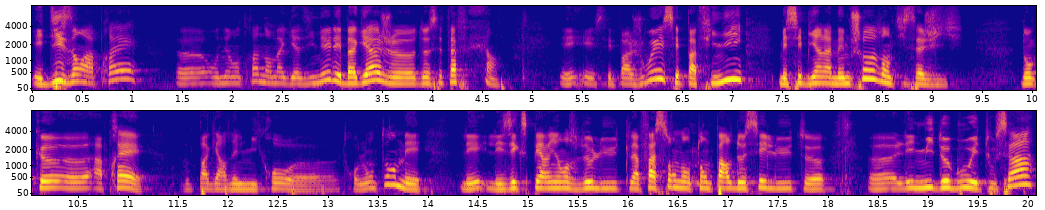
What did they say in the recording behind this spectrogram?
et dix ans après, euh, on est en train d'emmagasiner les bagages euh, de cette affaire. Et, et c'est pas joué, c'est pas fini, mais c'est bien la même chose dont il s'agit. Donc euh, après, pas garder le micro trop longtemps, mais les, expériences de lutte, la façon dont on parle de ces luttes, les nuits debout et tout ça,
